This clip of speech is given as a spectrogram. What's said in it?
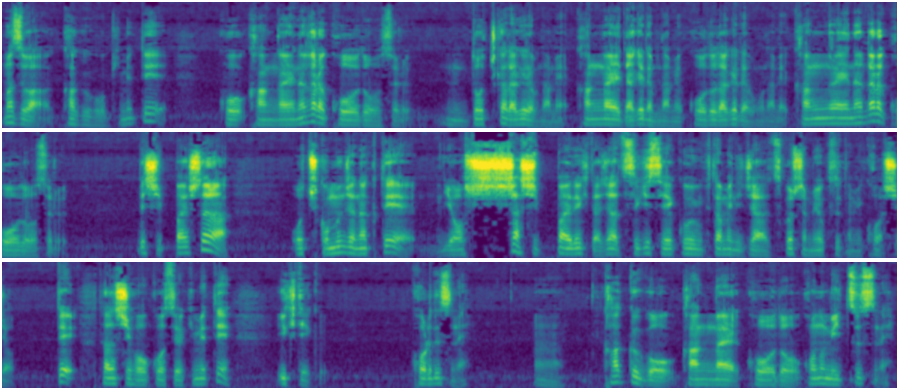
まずは覚悟を決めて、こう考えながら行動する。うん、どっちかだけでもダメ。考えだけでもダメ。行動だけでもダメ。考えながら行動する。で、失敗したら、落ち込むんじゃなくて、よっしゃ、失敗できた。じゃあ次成功に行くために、じゃあ少しでも良くするためにこうしよう。で、正しい方向性を決めて生きていく。これですね。うん。覚悟、考え、行動。この3つですね。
